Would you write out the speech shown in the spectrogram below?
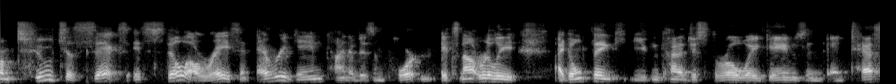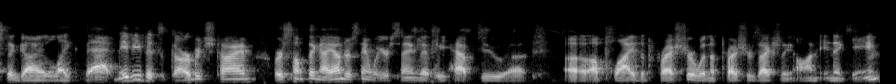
from two to six, it's still a race, and every game kind of is important. It's not really, I don't think you can kind of just throw away games and, and test a guy like that. Maybe if it's garbage time or something, I understand what you're saying that we have to uh, uh, apply the pressure when the pressure is actually on in a game.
